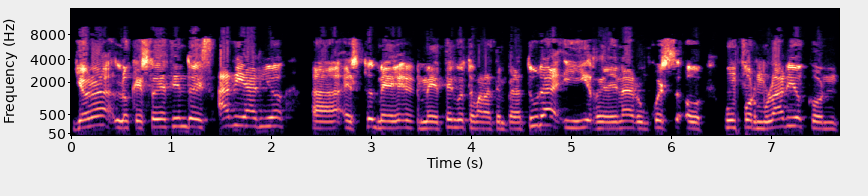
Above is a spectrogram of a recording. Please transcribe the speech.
Y ahora lo que estoy haciendo es a diario ah, me, tengo que tomar la temperatura y rellenar un, un formulario con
